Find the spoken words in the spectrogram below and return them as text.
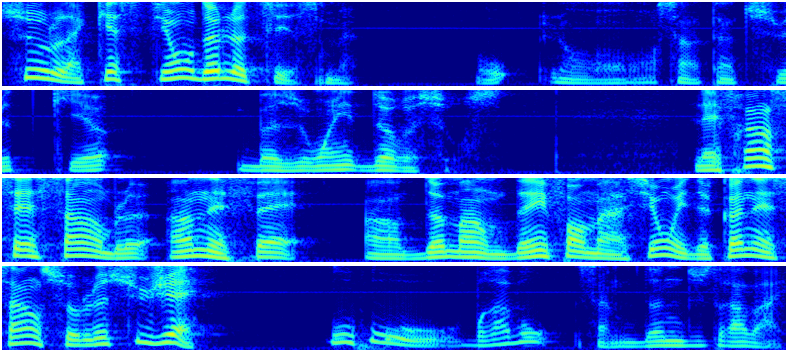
sur la question de l'autisme. Oh, on s'entend tout de suite qu'il y a besoin de ressources. Les Français semblent en effet en demande d'informations et de connaissances sur le sujet. Oh, oh, bravo, ça me donne du travail.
